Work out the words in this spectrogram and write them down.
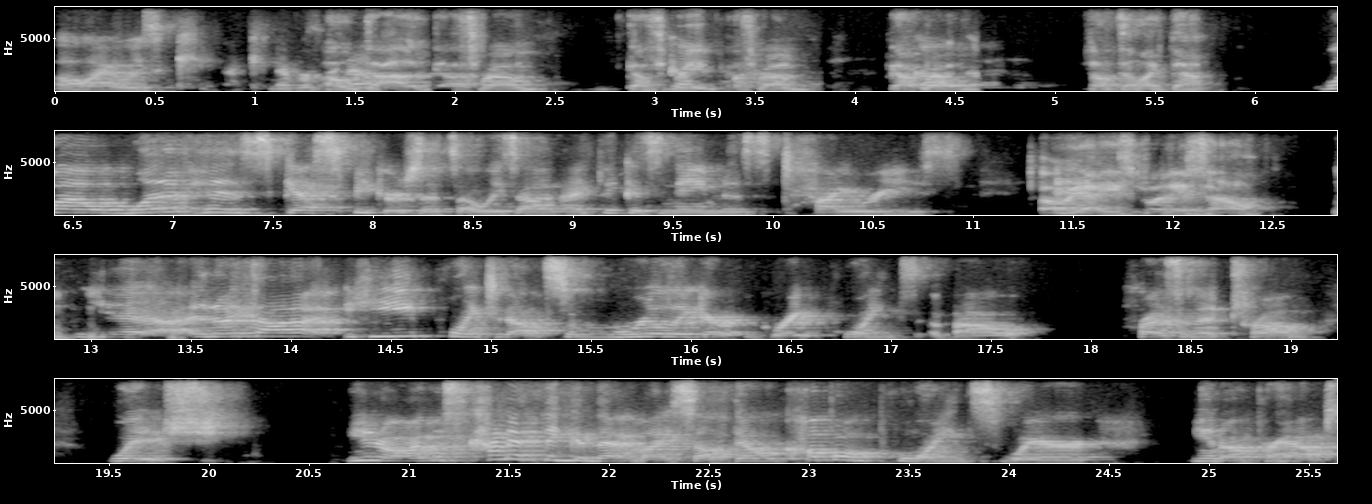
Oh, I always I can never Oh, pronounce. Gu- Guthrow, Guthrie, Guthrow, Guthrow, something like that. Well, one of his guest speakers that's always on, I think his name is Tyrese. Oh yeah, he's funny as hell. yeah, and I thought he pointed out some really gr- great points about President Trump, which, you know, I was kind of thinking that myself. There were a couple of points where, you know, perhaps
